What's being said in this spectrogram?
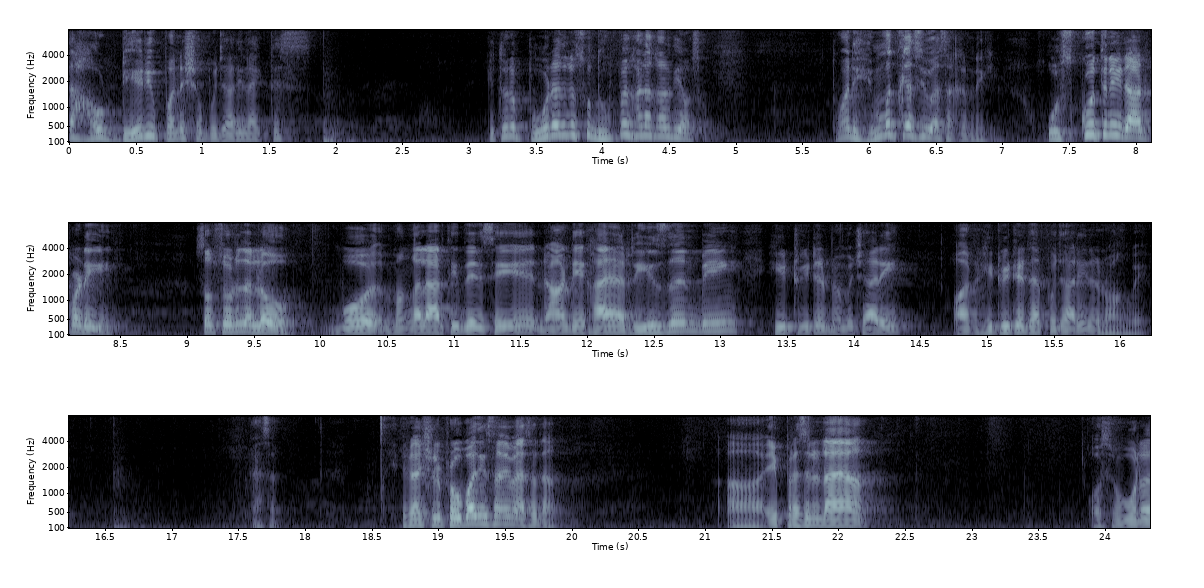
how dare you punish a pujari like this कि तूने पूरे दिन उसको धूप में खड़ा कर दिया उसको। तुम्हारी हिम्मत कैसी हुई ऐसा करने की? उसको इतनी डांट पड़ी। सब सोच रहे लो वो मंगल आरती देरी से डांट ये खाया। रीजन बीइंग ही ट्रीटेड ब्रह्मचारी और ही ट्रीटेड दैट पुजारी इन रॉन्ग वे ऐसा। इनफैक्ट श्री प्रभुपाद के समय में ऐसा था। आ, एक प्रेसिडेंट आया उसमें बोला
